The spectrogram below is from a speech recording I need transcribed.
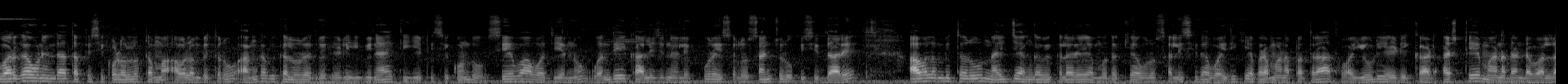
ವರ್ಗಾವಣೆಯಿಂದ ತಪ್ಪಿಸಿಕೊಳ್ಳಲು ತಮ್ಮ ಅವಲಂಬಿತರು ಅಂಗವಿಕಲರು ಎಂದು ಹೇಳಿ ವಿನಾಯಿತಿ ಈಟಿಸಿಕೊಂಡು ಸೇವಾವಧಿಯನ್ನು ಒಂದೇ ಕಾಲೇಜಿನಲ್ಲಿ ಪೂರೈಸಲು ಸಂಚು ರೂಪಿಸಿದ್ದಾರೆ. ಅವಲಂಬಿತರು ನೈಜ ಅಂಗವಿಕಲರೇ ಎಂಬುದಕ್ಕೆ ಅವರು ಸಲ್ಲಿಸಿದ ವೈದ್ಯಕೀಯ ಪ್ರಮಾಣಪತ್ರ ಅಥವಾ U D I D card ಅಷ್ಟೇ ಮಾನದಂಡವಲ್ಲ.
